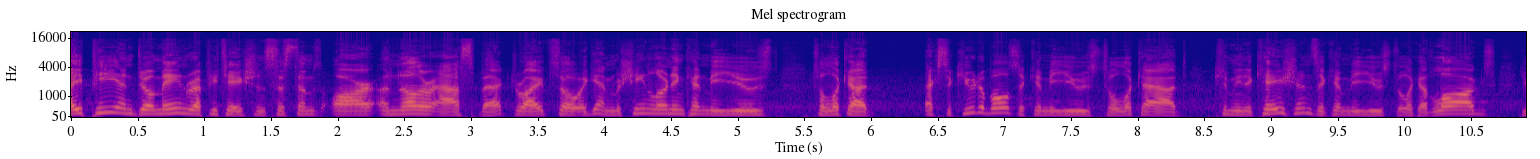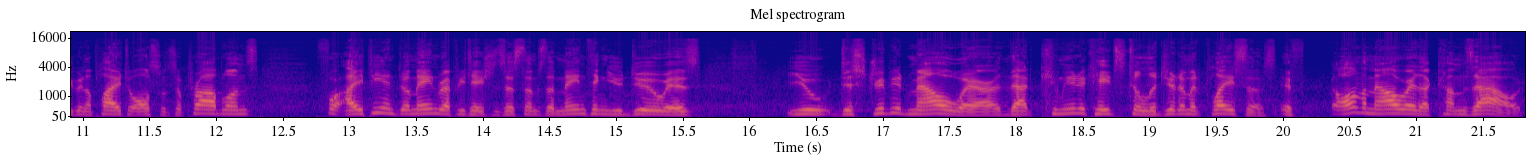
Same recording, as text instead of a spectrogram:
IP and domain reputation systems are another aspect, right? So again, machine learning can be used to look at executables, it can be used to look at communications, it can be used to look at logs, you can apply it to all sorts of problems. For IP and domain reputation systems, the main thing you do is you distribute malware that communicates to legitimate places. If all the malware that comes out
